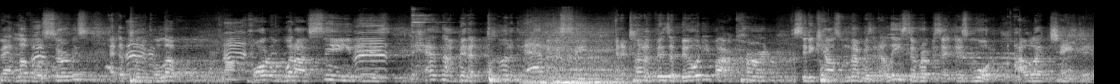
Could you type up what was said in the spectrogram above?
that level of service at the political level. Uh, part of what I've seen is there has not been a ton of advocacy and a ton of visibility by our current city council members, at least that represent this ward. I would like to change that.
